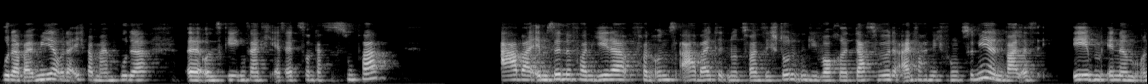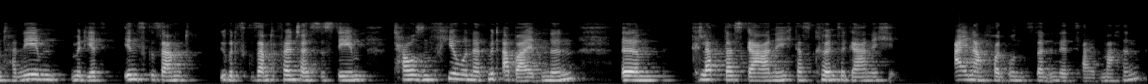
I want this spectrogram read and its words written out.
Bruder bei mir oder ich bei meinem Bruder äh, uns gegenseitig ersetzen und das ist super. Aber im Sinne von jeder von uns arbeitet nur 20 Stunden die Woche, das würde einfach nicht funktionieren, weil es eben in einem Unternehmen mit jetzt insgesamt über das gesamte Franchise-System 1400 Mitarbeitenden ähm, klappt das gar nicht. Das könnte gar nicht einer von uns dann in der Zeit machen.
